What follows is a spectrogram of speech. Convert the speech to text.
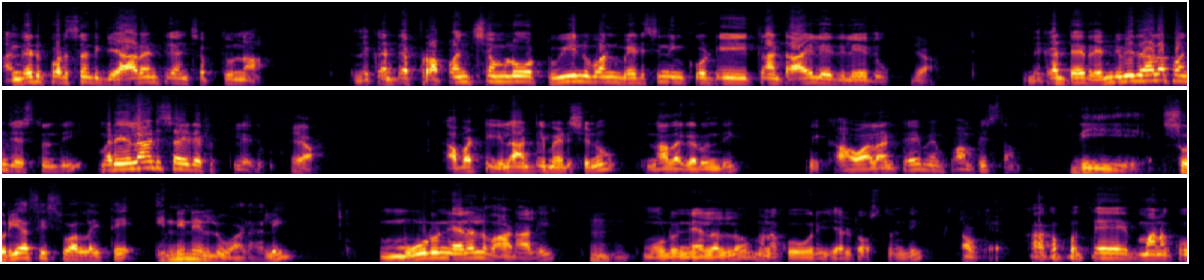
100% గ్యారంటీ అని చెప్తున్నా. ఎందుకంటే ప్రపంచంలో 2 ఇన్ 1 మెడిసిన్ ఇంకోటి ఇట్లాంటి ఆయిల్ ఏది లేదు. ఎందుకంటే 2 విధాలా పనిచేస్తుంది. మరి ఎలాంటి సైడ్ ఎఫెక్ట్ లేదు. కాబట్టి ఇలాంటి మెడిసిన్ నా దగ్గర ఉంది. మీకు కావాలంటే మేము పంపిస్తాం. ఇది సోరియాసిస్ వాళ్ళైతే ఎన్ని నెలలు వాడాలి? 3 నెలలు వాడాలి. మూడు నెలల్లో మనకు రిజల్ట్ వస్తుంది. ఓకే. కాకపోతే మనకు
